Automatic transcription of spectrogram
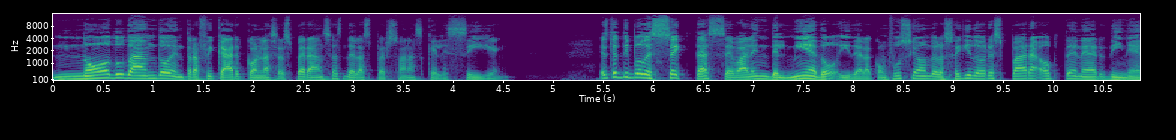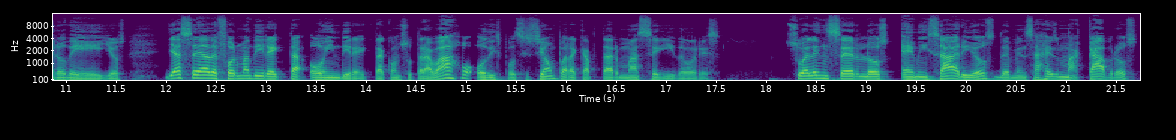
no dudando en traficar con las esperanzas de las personas que les siguen. Este tipo de sectas se valen del miedo y de la confusión de los seguidores para obtener dinero de ellos, ya sea de forma directa o indirecta, con su trabajo o disposición para captar más seguidores. Suelen ser los emisarios de mensajes macabros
